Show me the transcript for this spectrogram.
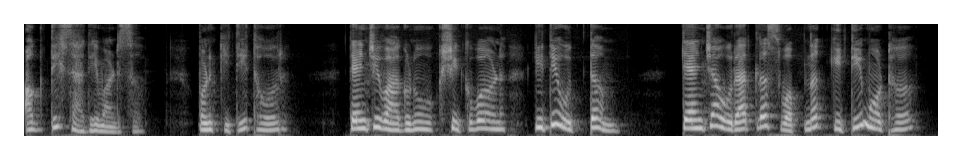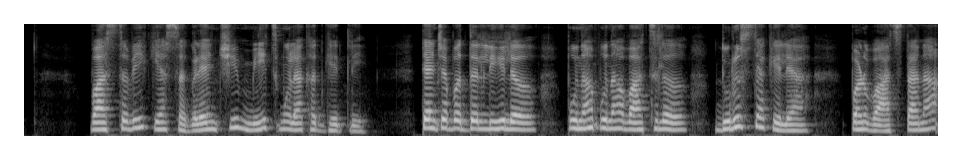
अगदी साधी माणसं. पण किती थोर. त्यांची वागणूक शिकवण किती उत्तम. त्यांच्या उरातलं स्वप्न किती मोठं. वास्तविक या सगळ्यांची मीच मुलाखत घेतली. त्यांच्याबद्दल लिहिलं पुन्हा पुन्हा वाचलं दुरुस्त्या केल्या. पण वाचताना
